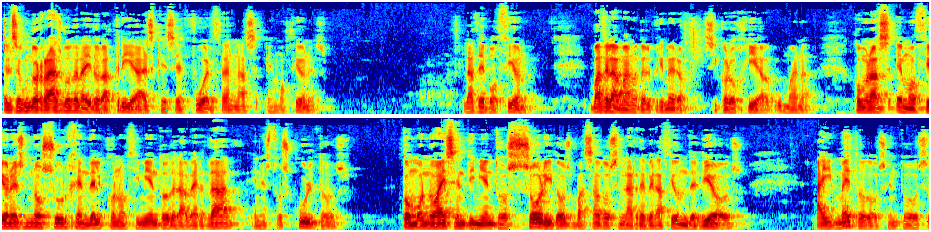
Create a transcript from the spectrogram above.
El segundo rasgo de la idolatría es que se fuerzan las emociones. La devoción va de la mano del primero, psicología humana. Como las emociones no surgen del conocimiento de la verdad en estos cultos, como no hay sentimientos sólidos basados en la revelación de Dios, hay métodos en todos,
